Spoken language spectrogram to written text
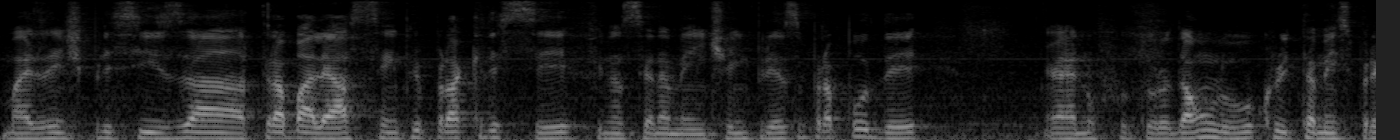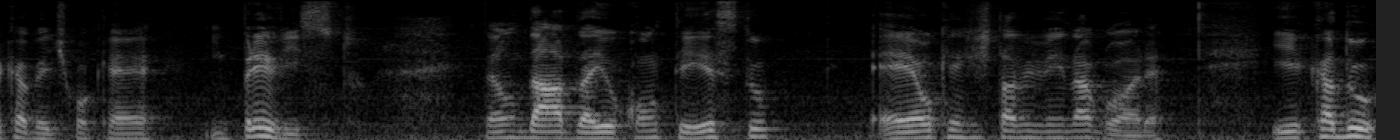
mas a gente precisa trabalhar sempre para crescer financeiramente a empresa para poder é, no futuro dar um lucro e também se precaver de qualquer imprevisto. Então, dado aí o contexto, é o que a gente está vivendo agora. E Cadu,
